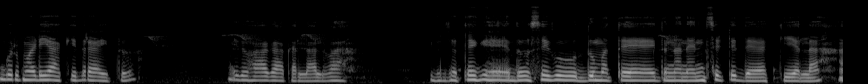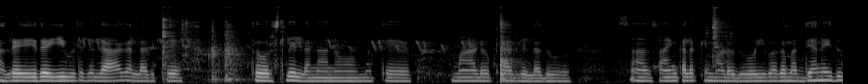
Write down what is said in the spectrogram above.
ಗುರು ಮಾಡಿ ಹಾಕಿದರೆ ಆಯಿತು. ಇದು ಹಾಗೆ ಹಾಕಲ್ಲ ಅಲ್ವಾ? ಇದ್ರ ಜೊತೆಗೆ ದೋಸೆಗೂ ಉದ್ದು ಮತ್ತು ಇದನ್ನು ನೆನೆಸಿಟ್ಟಿದ್ದೆ ಅಕ್ಕಿ ಎಲ್ಲ. ಆದರೆ ಇದು ಈ ವಿಡಿಯೋದಲ್ಲಿ ಆಗಲ್ಲ, ಅದಕ್ಕೆ ತೋರಿಸ್ಲಿಲ್ಲ ನಾನು. ಮತ್ತು ಮಾಡೋಕ್ಕೆ ಆಗಲಿಲ್ಲ ಅದು. ಸಾಯಂಕಾಲಕ್ಕೆ ಮಾಡೋದು. ಇವಾಗ ಮಧ್ಯಾಹ್ನ ಇದು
